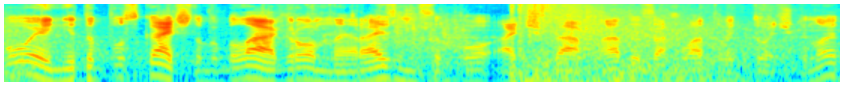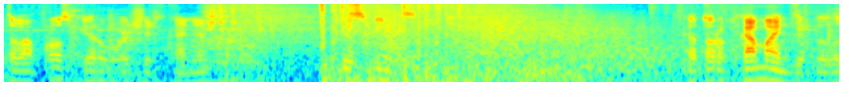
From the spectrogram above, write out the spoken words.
боя не допускать, чтобы была огромная разница по очкам. Надо захватывать точки. Но это вопрос в первую очередь, конечно, к эсминцам. Которых в команде было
